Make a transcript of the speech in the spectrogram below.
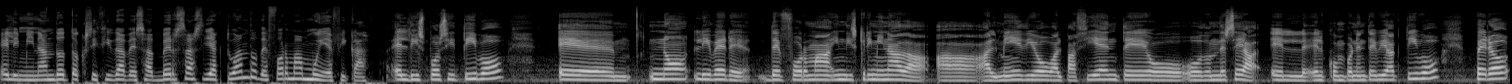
eliminando toxicidades adversas y actuando de forma muy eficaz. El dispositivo eh, no libere de forma indiscriminada al medio o al paciente o, donde sea el, el, componente bioactivo, pero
